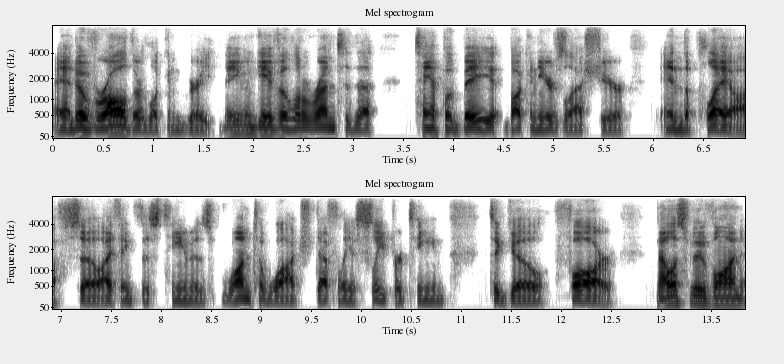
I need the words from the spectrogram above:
And overall, they're looking great. They even gave a little run to the Tampa Bay Buccaneers last year in the playoffs. So I think this team is one to watch, definitely a sleeper team to go far. Now let's move on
